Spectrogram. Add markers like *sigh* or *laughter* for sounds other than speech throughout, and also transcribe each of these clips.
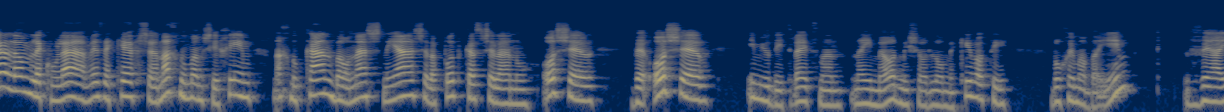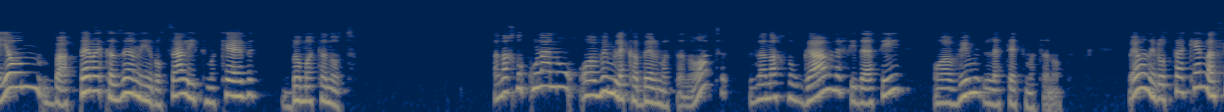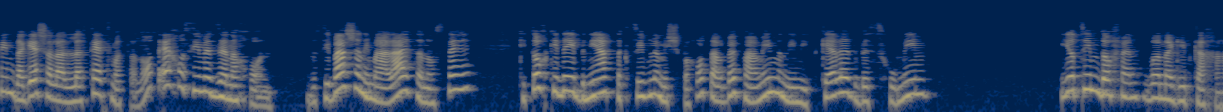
שלום לכולם, איזה כיף שאנחנו ממשיכים. אנחנו כאן בעונה השנייה של הפודקאסט שלנו, אושר ואושר עם יהודית ויצמן. נעים מאוד, מי שעוד לא מכיר אותי, ברוכים הבאים. והיום בפרק הזה אני רוצה להתמקד במתנות. אנחנו כולנו אוהבים לקבל מתנות, ואנחנו גם לפי דעתי אוהבים לתת מתנות. והיום אני רוצה כן לשים דגש על הלתת מתנות, איך עושים את זה נכון. וסיבה שאני מעלה את הנושא, כי תוך כדי בניית תקציב למשפחות הרבה פעמים אני נתקלת בסכומים יוצאים דופן, בוא נגיד ככה.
